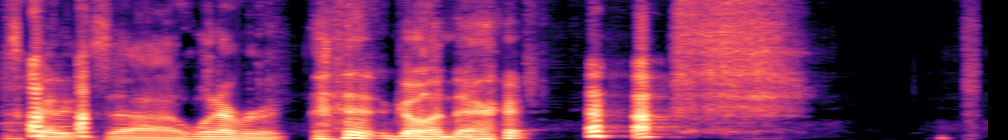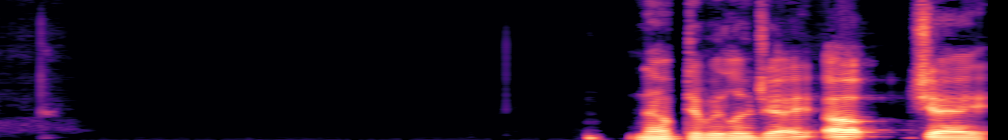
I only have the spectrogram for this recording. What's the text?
he's got his, uh, whatever going there. nope. Did we lose Jay? Oh, Jay,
